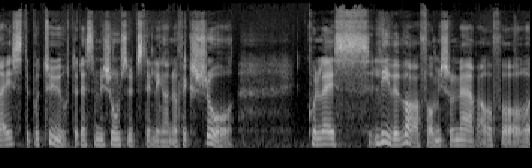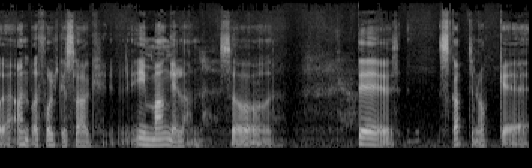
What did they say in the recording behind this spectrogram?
reiste på tur til disse misjonsutstillingene og fikk se hvordan livet var for misjonærer og for andre folkeslag i mange land. Så det skapte nok eh,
